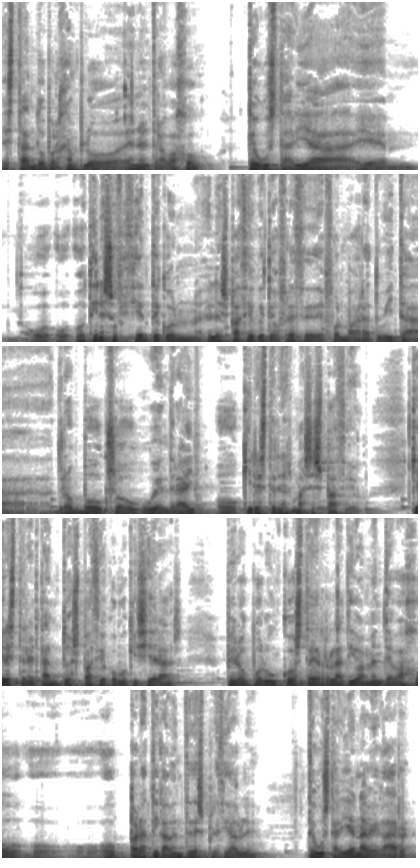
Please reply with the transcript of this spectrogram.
estando, por ejemplo, en el trabajo? ¿Te gustaría eh, o, tienes suficiente con el espacio que te ofrece de forma gratuita Dropbox o Google Drive? ¿O quieres tener más espacio? ¿Quieres tener tanto espacio como quisieras, pero por un coste relativamente bajo o prácticamente despreciable? ¿Te gustaría navegar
